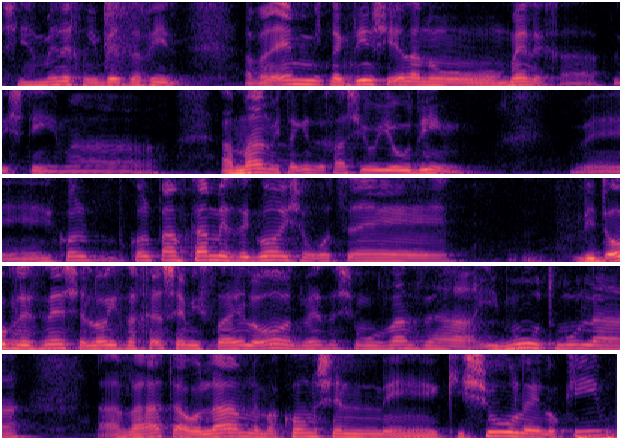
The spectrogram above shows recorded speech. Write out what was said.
שיהיה מלך מבית דוד, אבל הם מתנגדים שיהיה לנו מלך, הפלישתים, המן מתנגד בכלל שיהיו יהודים, וכל פעם קם איזה גוי שהוא רוצה לדאוג לזה שלא ייזכר שם ישראל עוד, באיזשהו מובן זה העימות מול הבאת העולם למקום של אה, קישור לאלוקים,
